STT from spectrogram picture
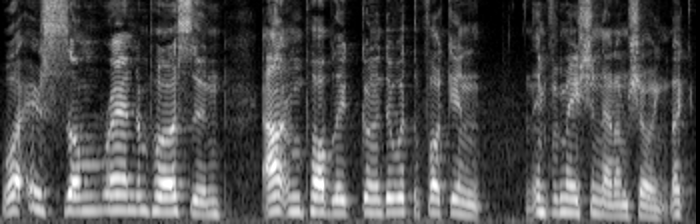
What is some random person out in public gonna do with the fucking information that I'm showing? Like,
